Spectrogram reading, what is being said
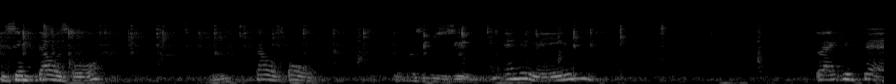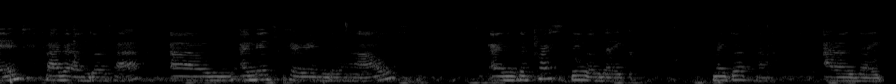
You see, that was all? Hmm? That was all. What am I supposed to say? Anyways, like he said, father and daughter. Um, I met Pere in the house, and the first thing was like, my daughter, and I was like,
